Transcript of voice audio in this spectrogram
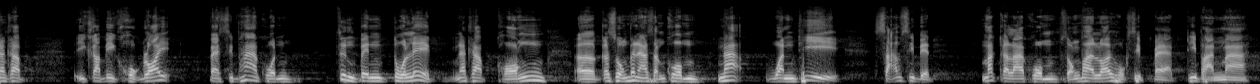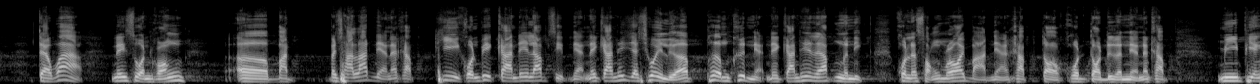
นะครับอีกกับอีก 685 คน ซึ่งเป็นตัวเลขนะครับของออกระทรวงพัฒนาสังคม ณวันที่ 31 มกราคม 2568 ที่ผ่านมา แต่ว่าในส่วนของออบัตรประชารัฐเนี่ยนะครับที่คนพิการได้รับสิทธิ์เนี่ยในการที่จะช่วยเหลือเพิ่มขึ้นเนี่ยในการที่ได้รับเงินอีกคนละ 200 บาทเนี่ยครับต่อคนต่อเดือนเนี่ยนะครับมีเพียง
